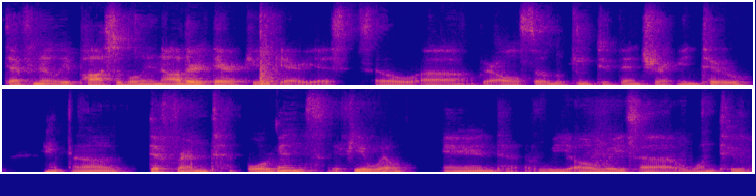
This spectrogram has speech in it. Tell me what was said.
definitely possible in other therapeutic areas. So uh, we're also looking to venture into uh, different organs, if you will. And we always uh, want to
